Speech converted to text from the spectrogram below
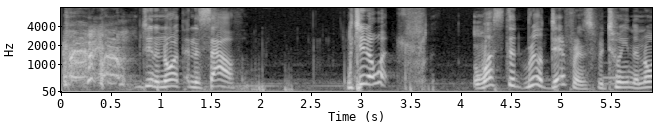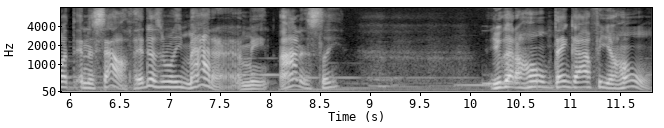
between the north and the south. But you know what? What's the real difference between the north and the south? It doesn't really matter. I mean, honestly, you got a home. Thank God for your home.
